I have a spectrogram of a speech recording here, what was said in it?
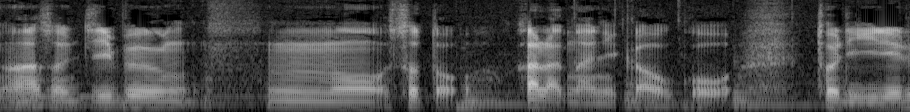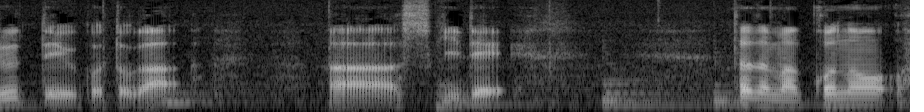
あその自分の外から何かをこう取り入れるっていうことが好きでただまあこの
